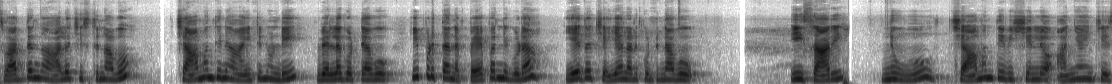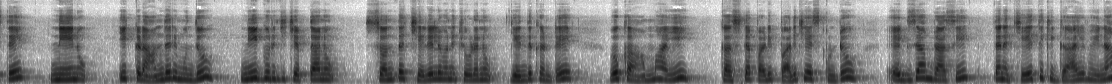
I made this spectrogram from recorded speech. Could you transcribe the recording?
స్వార్థంగా ఆలోచిస్తున్నావు? చామంతిని ఆ ఇంటి నుండి వెళ్ళగొట్టావు. ఇప్పుడు తన పేపర్ని కూడా ఏదో చెయ్యాలనుకుంటున్నావు. ఈసారి నువ్వు చామంతి విషయంలో అన్యాయం చేస్తే నేను ఇక్కడ అందరి ముందు నీ గురించి చెప్తాను. సొంత చెల్లెలవని చూడను. ఎందుకంటే ఒక అమ్మాయి కష్టపడి పని చేసుకుంటూ ఎగ్జామ్ రాసి తన చేతికి గాయమైనా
